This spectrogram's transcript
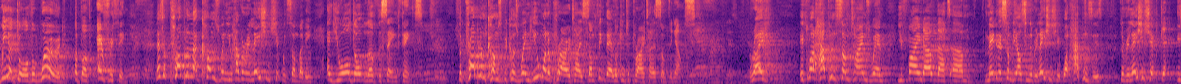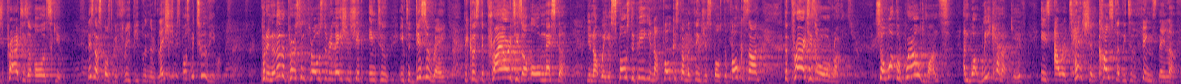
We adore the Word above everything. There's a problem that comes when you have a relationship with somebody and you all don't love the same things. The problem comes because when you want to prioritize something, they're looking to prioritize something else. Right? It's what happens sometimes when you find out that um, maybe there's somebody else in the relationship. What happens is the relationship, get, his priorities are all askew. There's not supposed to be three people in the relationship, it's supposed to be two of you. But another person throws the relationship into, into disarray because the priorities are all messed up. You're not where you're supposed to be, you're not focused on the things you're supposed to focus on. The priorities are all wrong. So, what the world wants and what we cannot give is our attention constantly to the things they love.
